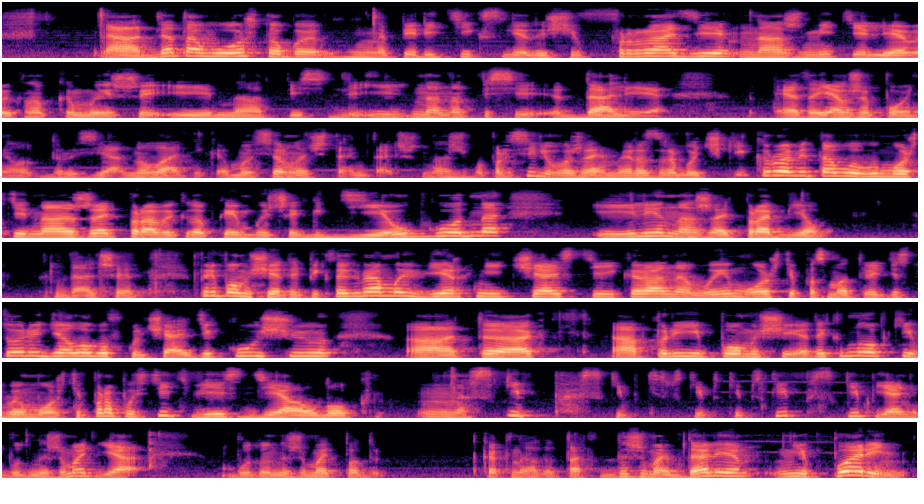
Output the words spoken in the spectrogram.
А, для того, чтобы перейти к следующей фразе, нажмите левой кнопкой мыши и, надпись, и на надписи «Далее». Это я уже понял, друзья. Ну ладненько, мы все равно читаем дальше. Нас же попросили, уважаемые разработчики. Кроме того, вы можете нажать правой кнопкой мыши где угодно или нажать пробел. Дальше. При помощи этой пиктограммы в верхней части экрана вы можете посмотреть историю диалога, включая текущую. А, так, а, при помощи этой кнопки вы можете пропустить весь диалог. Скип, скип, скип, скип, скип, скип. Я не буду нажимать, я буду нажимать под... как надо. Так, нажимаем далее. Не, парень,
